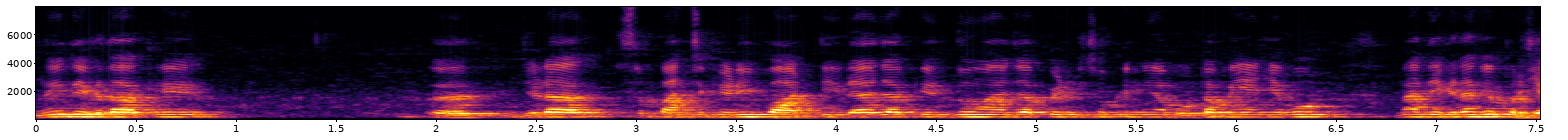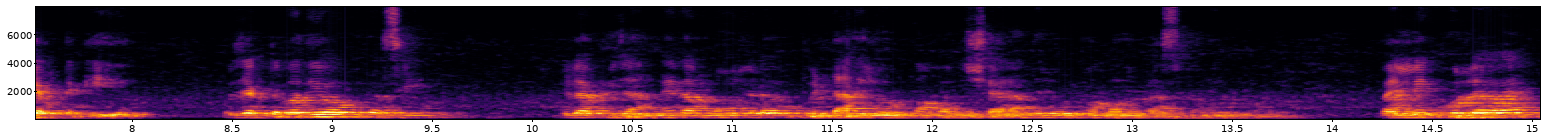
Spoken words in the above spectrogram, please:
ਨਹੀਂ ਦੇਖਦਾ ਕਿ ਜਿਹੜਾ ਸਰਪੰਚ ਕਿਹੜੀ ਪਾਰਟੀ ਦਾ ਜਾਂ ਕਿਦੋਂ ਹੈ ਜਾਂ ਪਿੰਡ 'ਚੋਂ ਕਿੰਨੀਆਂ ਵੋਟਾਂ ਪਈਆਂ ਜੇ ਉਹ, ਮੈਂ ਦੇਖਦਾ ਕਿ ਪ੍ਰੋਜੈਕਟ ਕੀ ਹੈ। ਪ੍ਰੋਜੈਕਟ ਵਧੀਆ ਹੋਊਗਾ ਅਸੀਂ ਜਿਹੜਾ ਖਜ਼ਾਨੇ ਦਾ ਮੂੰਹ ਜਿਹੜਾ ਉਹ ਪਿੰਡਾਂ ਦੇ ਲੋਕਾਂ ਵੱਲ, ਸ਼ਹਿਰਾਂ ਦੇ ਲੋਕਾਂ ਵੱਲ ਕਸਬਾਂ ਦੇ ਲੋਕਾਂ ਪਹਿਲੇ ਹੀ ਖੁੱਲ੍ਹਿਆ ਹੋਇਆ। ਹੈ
